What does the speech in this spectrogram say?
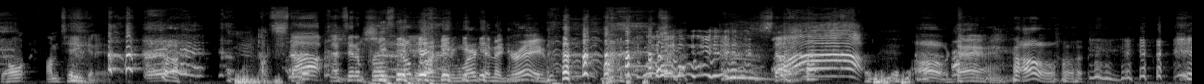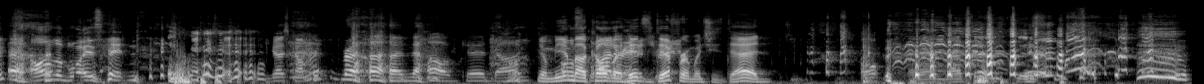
Don't. I'm taking it. Stop. That's Still inappropriate. fucking work in the grave. Stop. Oh damn. Oh. All the boys hitting. You guys coming? Bruh, no, I'm good, dog. Yo, me and squad Malkova hits different when she's dead. Oh, that's it.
